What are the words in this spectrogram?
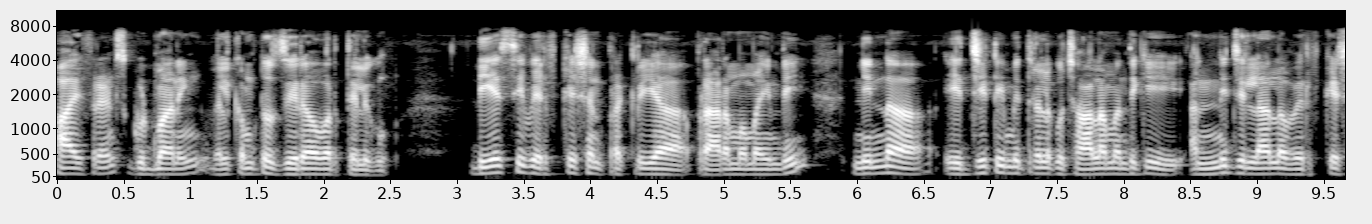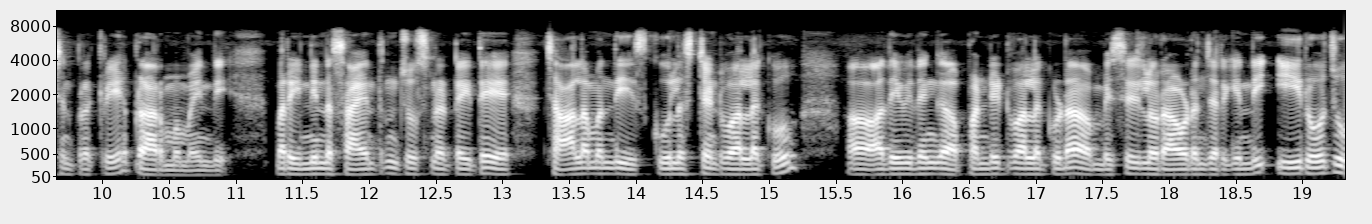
Hi friends good morning. Welcome to zero hour Telugu. DSC verification ప్రక్రియ ప్రారంభమైంది. నిన్న ఎడ్జిటి మిత్రులకు చాలామందికి అన్ని జిల్లాల్లో వెరిఫికేషన్ ప్రక్రియ ప్రారంభమైంది. మరి నిన్న సాయంత్రం చూసినట్టయితే చాలామంది స్కూల్ అసిస్టెంట్ వాళ్ళకు అదేవిధంగా పండిట్ వాళ్ళకు కూడా మెసేజ్లో రావడం జరిగింది. ఈరోజు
